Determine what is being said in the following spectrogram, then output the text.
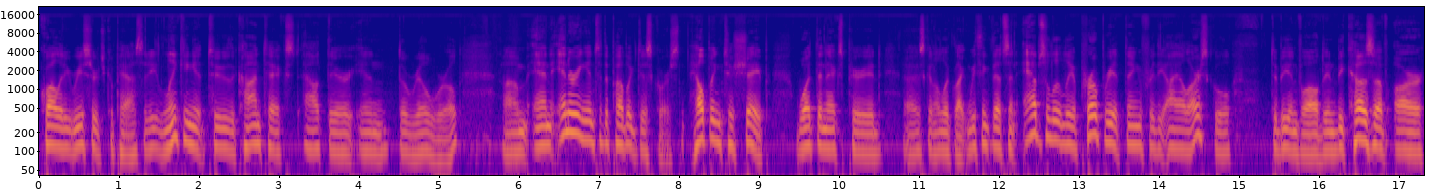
quality research capacity, linking it to the context out there in the real world, um, and entering into the public discourse, helping to shape what the next period uh, is going to look like. We think that's an absolutely appropriate thing for the ILR school to be involved in because of our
